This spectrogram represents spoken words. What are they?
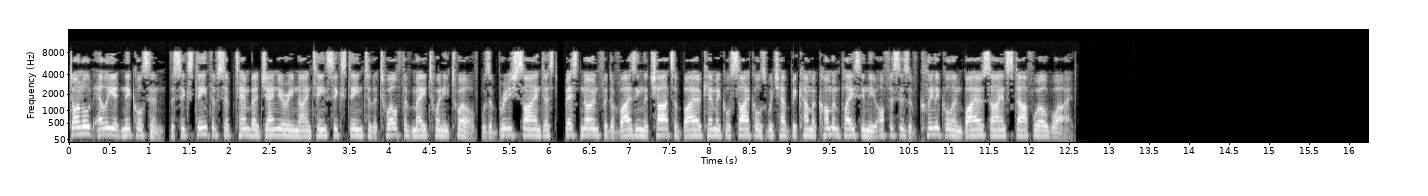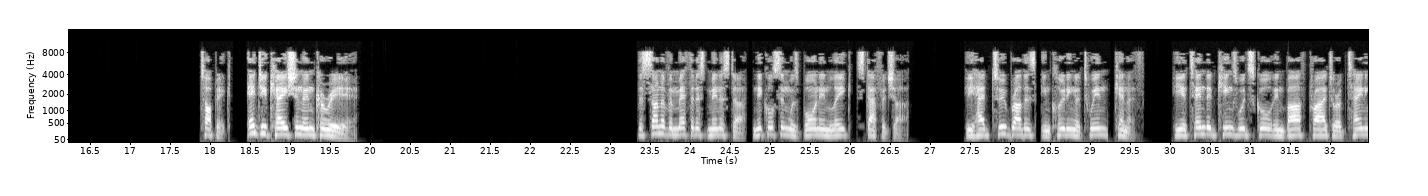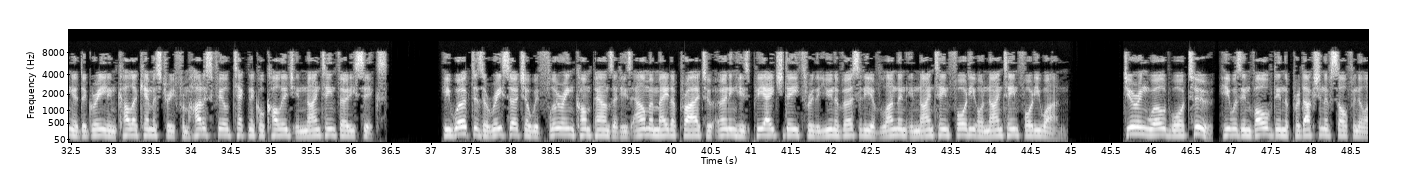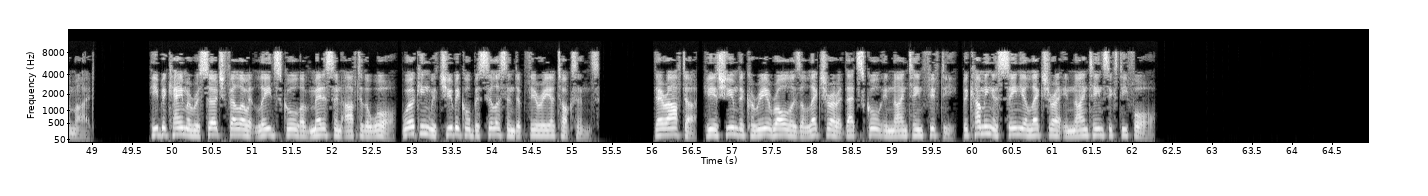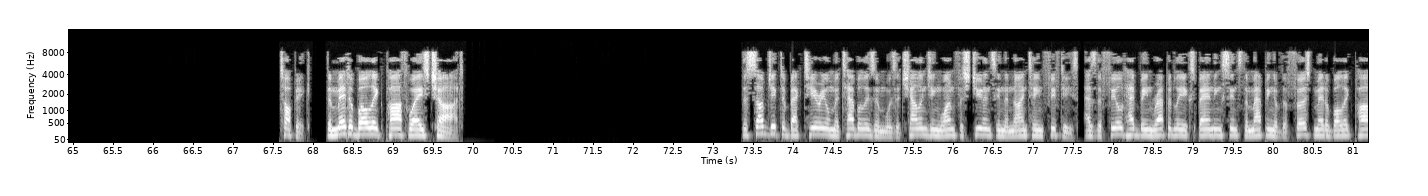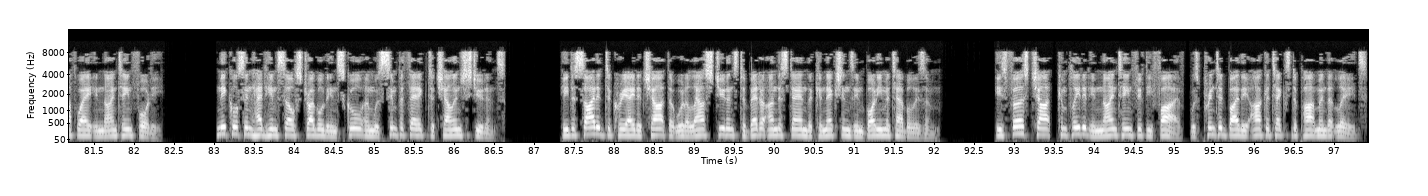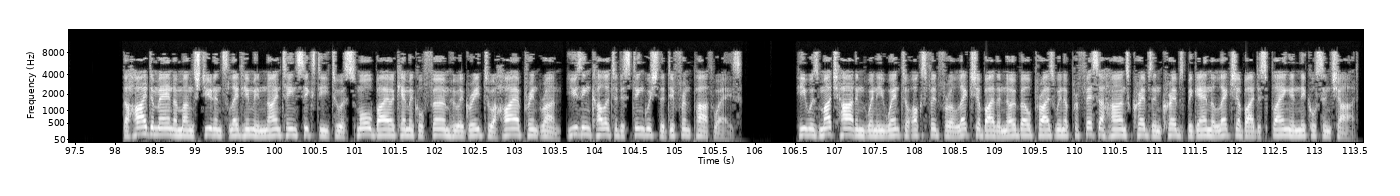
Donald Elliot Nicholson, the 16th of September January 1916 to the 12th of May 2012, was a British scientist best known for devising the charts of biochemical cycles which have become a commonplace in the offices of clinical and bioscience staff worldwide. Topic: Education and career. The son of a Methodist minister, Nicholson was born in Leek, Staffordshire. He had two brothers, including a twin, Kenneth. He attended Kingswood School in Bath prior to obtaining a degree in colour chemistry from Huddersfield Technical College in 1936. He worked as a researcher with fluorine compounds at his alma mater prior to earning his PhD through the University of London in 1940 or 1941. During World War II, he was involved in the production of sulfanilamide. He became a research fellow at Leeds School of Medicine after the war, working with tubercle bacillus and diphtheria toxins. Thereafter, he assumed a career role as a lecturer at that school in 1950, becoming a senior lecturer in 1964. The metabolic pathways chart The subject of bacterial metabolism was a challenging one for students in the 1950s, as the field had been rapidly expanding since the mapping of the first metabolic pathway in 1940. Nicholson had himself struggled in school and was sympathetic to challenged students. He decided to create a chart that would allow students to better understand the connections in body metabolism. His first chart, completed in 1955, was printed by the Architects Department at Leeds. The high demand among students led him in 1960 to a small biochemical firm who agreed to a higher print run, using color to distinguish the different pathways. He was much heartened when he went to Oxford for a lecture by the Nobel Prize winner Professor Hans Krebs and Krebs began the lecture by displaying a Nicholson chart.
